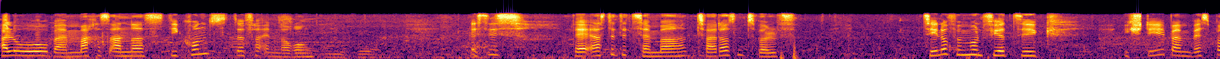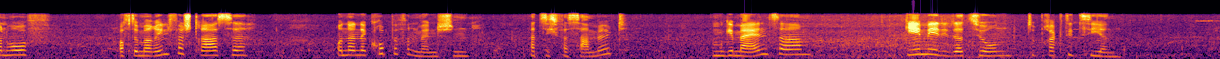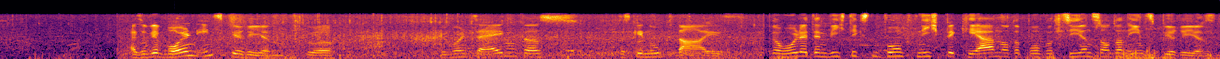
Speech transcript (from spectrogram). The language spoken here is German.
Hallo beim Mach es anders, die Kunst der Veränderung. Es ist der 1. Dezember 2012, 10.45 Uhr. Ich stehe beim Westbahnhof auf der Marilfer Straße und eine Gruppe von Menschen hat sich versammelt, um gemeinsam Gehmeditation zu praktizieren. Also wir wollen inspirieren durch wir wollen zeigen, dass, dass genug da ist. Ich wiederhole den wichtigsten Punkt, nicht bekehren oder provozieren, sondern inspirieren.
